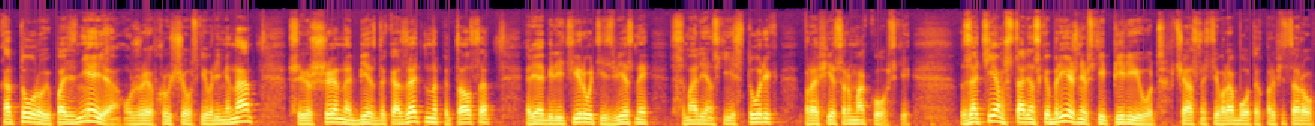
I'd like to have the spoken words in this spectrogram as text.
которую позднее, уже в хрущевские времена, совершенно бездоказательно пытался реабилитировать известный смоленский историк профессор Маковский. Затем в сталинско-брежневский период, в частности в работах профессоров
